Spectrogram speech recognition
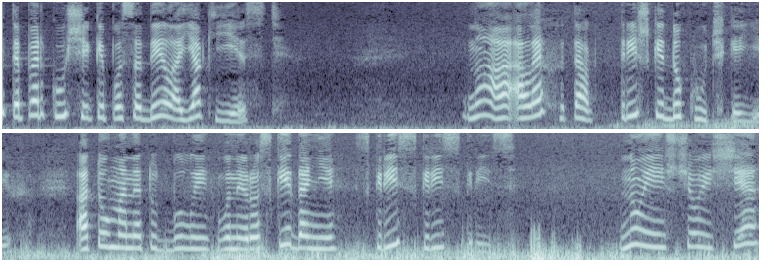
і тепер кущики посадила, як єсть. Ну, а, але так, трішки до кучки їх. А то в мене тут були вони розкидані скрізь, скрізь, скрізь. Ну і що іще?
